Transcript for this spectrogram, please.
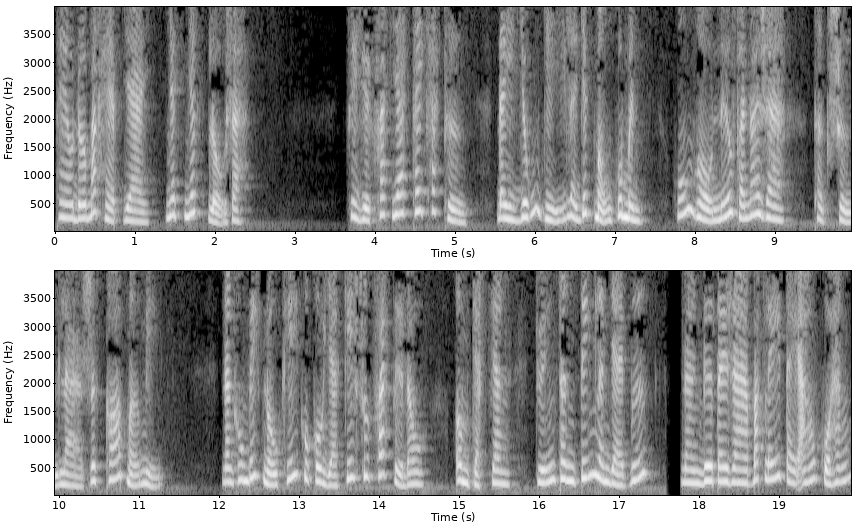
theo đôi mắt hẹp dài, nhất nhất lộ ra. Phi Duyệt phát giác thấy khác thường, đây giống dĩ là giấc mộng của mình, huống hồ nếu phải nói ra, thật sự là rất khó mở miệng. Nàng không biết nộ khí của cô giả kiết xuất phát từ đâu, ôm chặt chăn, chuyển thân tiến lên vài bước, nàng đưa tay ra bắt lấy tay áo của hắn.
